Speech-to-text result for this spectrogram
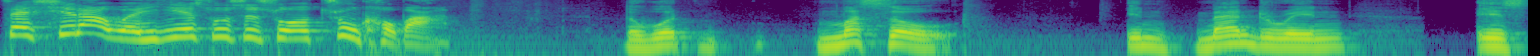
在希腊文，耶稣是说“住口吧”。The word "muzzle" in Mandarin is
